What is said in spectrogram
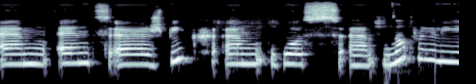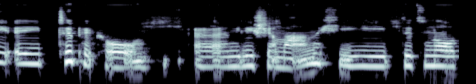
Um, and uh, Żbik um, was um, not really a typical uh, militiaman. He did not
